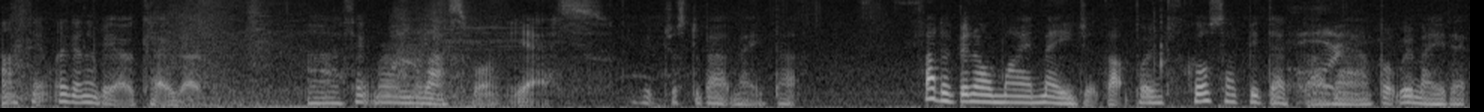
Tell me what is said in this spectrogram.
I think we're going to be okay though. Uh, I think we're on the last one. Yes, we just about made that. If I'd have been on my mage at that point, of course, I'd be dead by now, but we made it.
